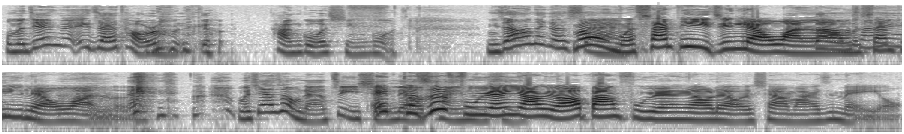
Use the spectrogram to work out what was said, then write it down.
我们今天就一直在讨论那个韩国新闻。你知道那个？那我们三 P 已经聊完了，我们三 P 聊完了。我们现在是我们两个自己闲聊。可是福原遥有要帮福原遥聊一下吗？还是没有？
